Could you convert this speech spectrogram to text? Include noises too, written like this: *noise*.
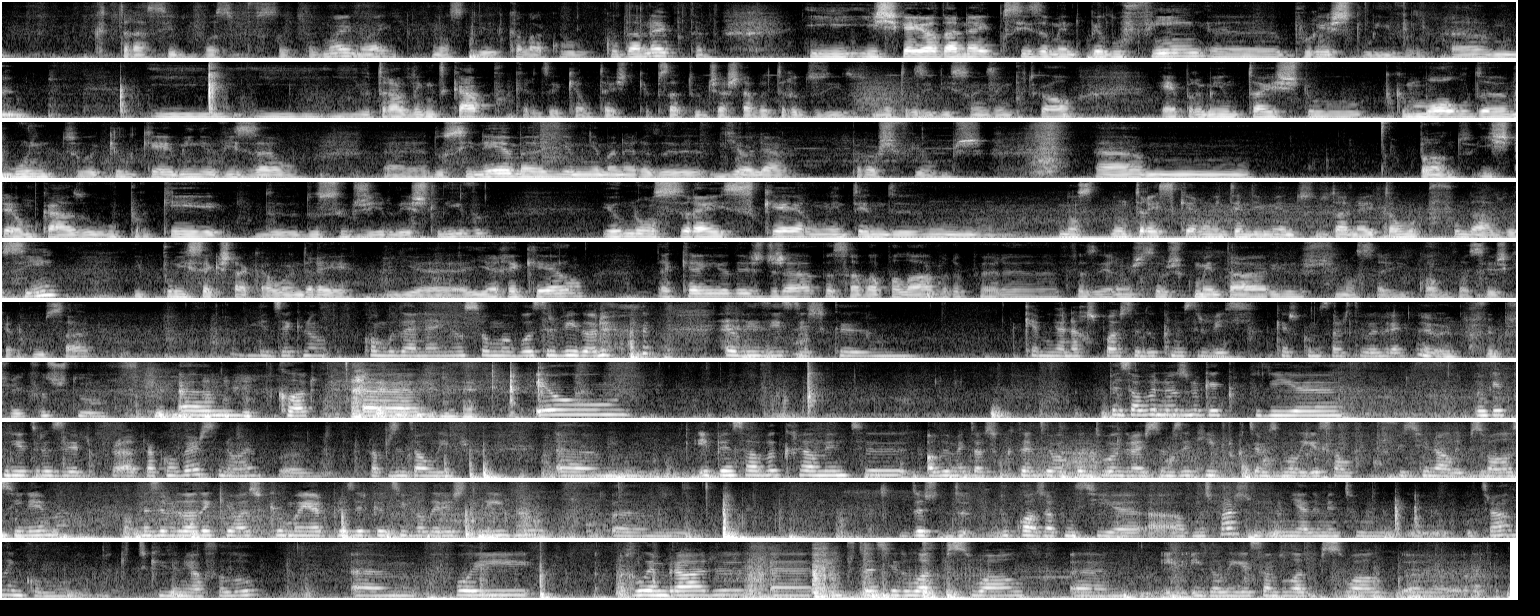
que terá sido vosso professor também, não é? Não se podia calar com, com o Danei, portanto. E, e, cheguei ao Danei precisamente pelo fim, uh, por este livro. Um, e, e, e, o Travelling de Capo, quer dizer que é um texto que, apesar de tudo, já estava traduzido noutras edições em Portugal, é para mim um texto que molda muito aquilo que é a minha visão uh, do cinema e a minha maneira de, de olhar para os filmes. Um, pronto, isto é um bocado o porquê de, do surgir deste livro. Eu não serei sequer um entende um, não, não terei sequer um entendimento do Darnay tão aprofundado assim, e por isso é que está cá o André e a, e a Raquel, a quem eu desde já passava a palavra para fazerem os seus comentários. Não sei qual de vocês quer começar. Ia dizer que, não, como o Danei, não sou uma boa servidora. *laughs* Ele diz isso, diz que que é melhor na resposta do que no serviço. Queres começar tu, André? Eu, eu prefiro, prefiro que fosses tu. Um, claro. Uh, eu pensava nos no que é que podia no que é que podia trazer para, para a conversa, não é? Para, para apresentar um livro. Um, e pensava que realmente, obviamente, acho que tanto eu quanto o André estamos aqui porque temos uma ligação profissional e pessoal ao cinema mas a verdade é que eu acho que o maior prazer que eu tive a ler este livro, um, do, do, qual já conhecia algumas partes, nomeadamente o, o, o Traveling, como que, que o Daniel falou, um, foi relembrar uh, a importância do lado pessoal um, e, e, da ligação do lado pessoal uh,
